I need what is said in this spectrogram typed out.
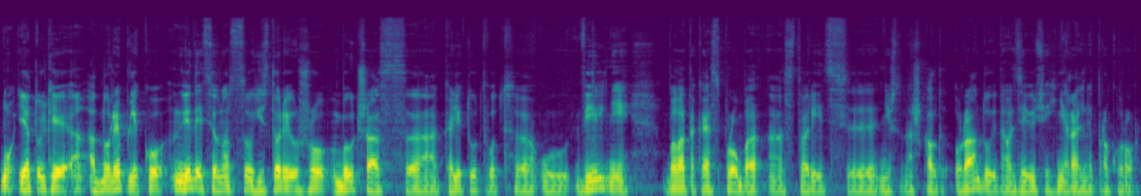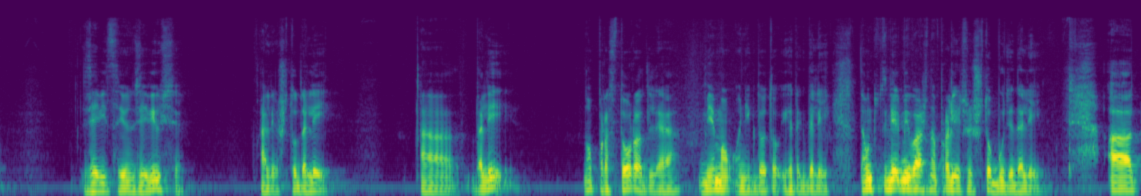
Ну, я толькі одну рэпліку ведаеце у нас у гісторыі ўжо быў час калі тут вот у вільні была такая спроба стварыць нешта на шкалт ураду і нават з'явіўся генеральны прокурор з'явіцца ён з'явіўся але што далей а, далей но прастора для мемаў анекдотаў і гэтак далей там тут вельмі важна пралічыць што будзе далей а,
